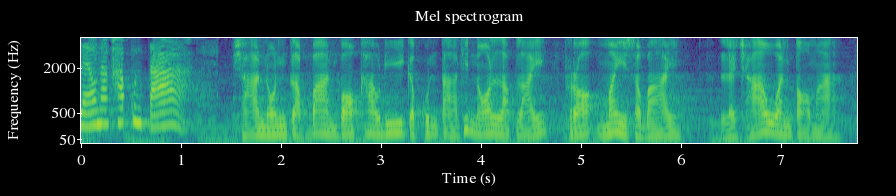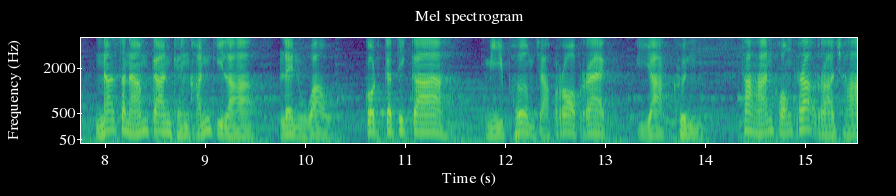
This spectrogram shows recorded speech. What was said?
แล้วนะครับ คุณตา ชานนท์กลับบ้านบอกข่าวดีกับคุณตาที่นอนหลับไหล เพราะไม่สบาย และเช้าวันต่อมา ณสนามการแข่งขันกีฬาเล่นว่าวกฎกติกามีเพิ่มจากรอบแรกยากขึ้น ทหารของพระราชา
